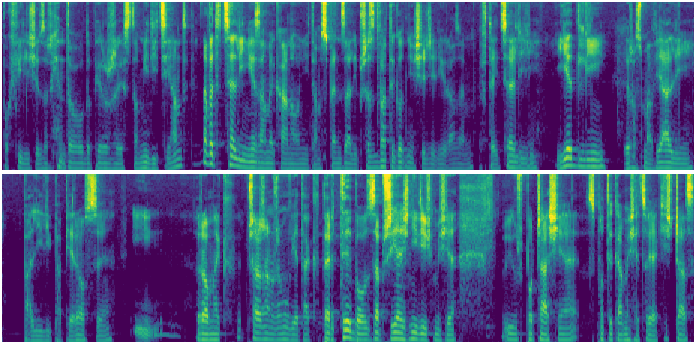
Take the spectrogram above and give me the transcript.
Po chwili się zorientował dopiero, że jest to milicjant. Nawet celi nie zamykano, oni tam spędzali. Przez dwa tygodnie siedzieli razem w tej celi, jedli, rozmawiali, palili papierosy i Romek, przepraszam, że mówię tak per ty, bo zaprzyjaźniliśmy się już po czasie, spotykamy się co jakiś czas.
